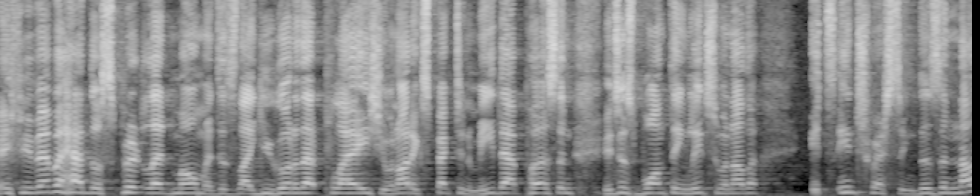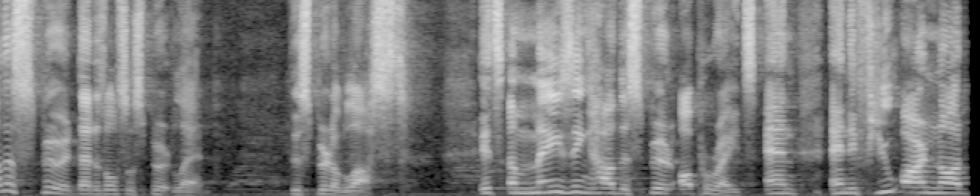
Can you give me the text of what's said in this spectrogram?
If you've ever had those spirit led moments, it's like you go to that place, you're not expecting to meet that person, it's just one thing leads to another. It's interesting. There's another spirit that is also spirit led the spirit of lust. It's amazing how the Spirit operates. And, and if you are not,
